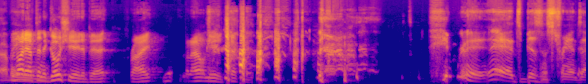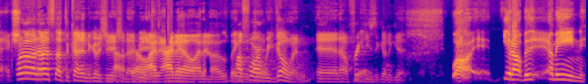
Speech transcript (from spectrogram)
I We might have to negotiate a bit, right? But I don't need a check. We're gonna. Eh, it's business transaction. well, no, that's not the kind of negotiation no, I mean. I, I know, I know. I How far are we going, and how freaky is it going to get? Well, you know, but I mean,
